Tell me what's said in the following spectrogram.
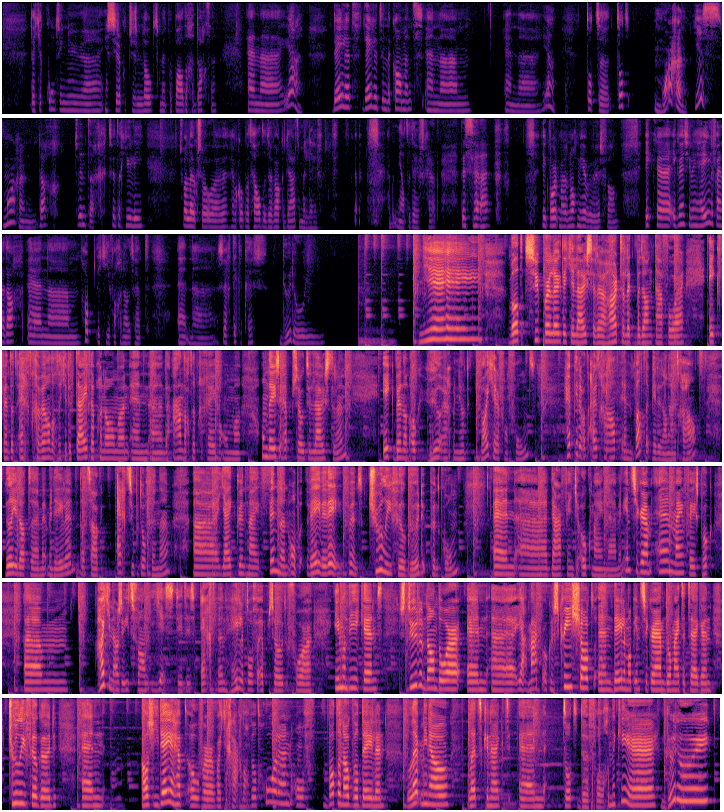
dat je continu in cirkeltjes loopt met bepaalde gedachten. En ja, deel het, deel het in de comments en, um, en ja, tot, tot morgen. Yes, morgen, dag 20, 20 juli. Is wel leuk, zo heb ik ook wat helderder welke datum we leven. heb ik niet altijd even scherp. Dus ik word me er nog meer bewust van. Ik, ik wens jullie een hele fijne dag en uh, hoop dat je hiervan genoten hebt. En zeg dikke kus. Doei doei. Yay! Wat super leuk dat je luisterde. Hartelijk bedankt daarvoor. Ik vind het echt geweldig dat je de tijd hebt genomen en uh, de aandacht hebt gegeven om, uh, om deze episode te luisteren. Ik ben dan ook heel erg benieuwd wat je ervan vond. Heb je er wat uitgehaald en wat heb je er dan uitgehaald? Wil je dat uh, met me delen? Dat zou ik echt super tof vinden. Jij kunt mij vinden op www.trulyfeelgood.com. En uh, daar vind je ook mijn, mijn Instagram en mijn Facebook. Um, had je nou zoiets van: yes, dit is echt een hele toffe episode voor iemand die je kent? Stuur hem dan door en uh, ja, maak ook een screenshot en deel hem op Instagram door mij te taggen. Truly feel good. En als je ideeën hebt over wat je graag nog wilt horen of wat dan ook wilt delen, let me know. Let's connect en tot de volgende keer. Doei doei!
